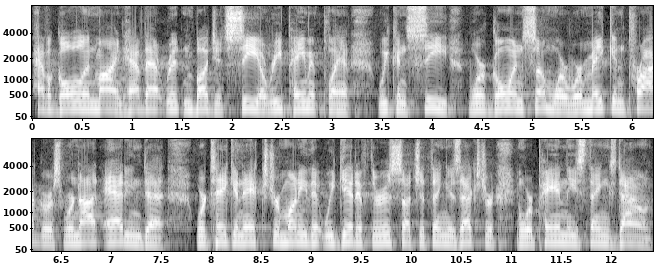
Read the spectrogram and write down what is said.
have a goal in mind, have that written budget, see a repayment plan. We can see we're going somewhere, we're making progress, we're not adding debt, we're taking extra money that we get, if there is such a thing as extra, and we're paying these things down.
